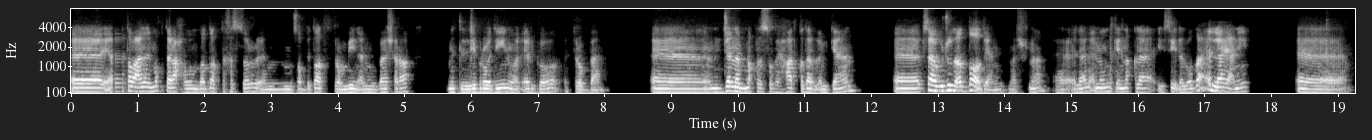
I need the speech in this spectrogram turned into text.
آه، يعني طبعا المقترح هو مضادات تخسر مثبطات الترومبين المباشرة مثل ال lepirudin وال argatroban نتجنب نقل الصفيحات قدر الإمكان. بسبب وجود اضداد يعني مثل ما شفنا آه، لها لأنه ممكن نقله يسيء للوضع إلا يعني آه،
